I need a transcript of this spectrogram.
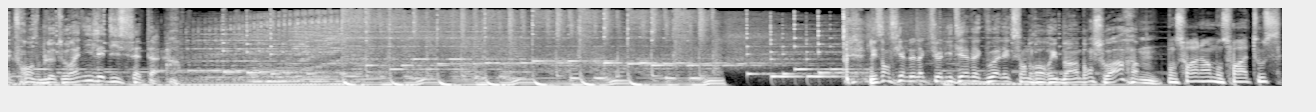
avec France Bleu Touraine, il est 17h. L'essentiel de l'actualité avec vous, Alexandre Rubin. Bonsoir. Bonsoir Alain, bonsoir à tous.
